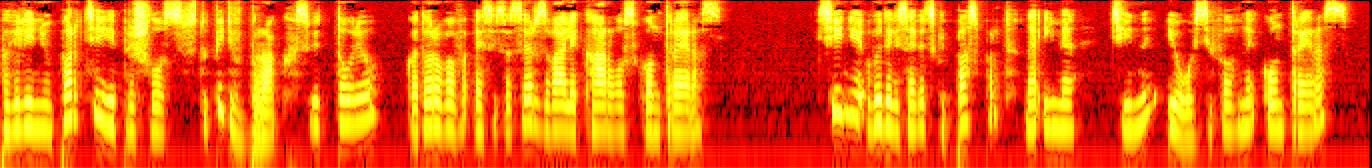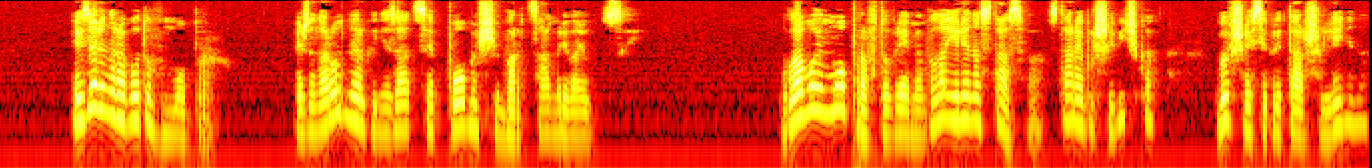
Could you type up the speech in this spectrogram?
по велению партии ей пришлось вступить в брак с Витторио, которого в СССР звали Карлос Контрерас. Тине выдали советский паспорт на имя Тины Иосифовны Контрерас и взяли на работу в МОПР, Международная организация помощи борцам революции. Главой МОПРа в то время была Елена Стасова, старая большевичка, бывшая секретарша Ленина,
